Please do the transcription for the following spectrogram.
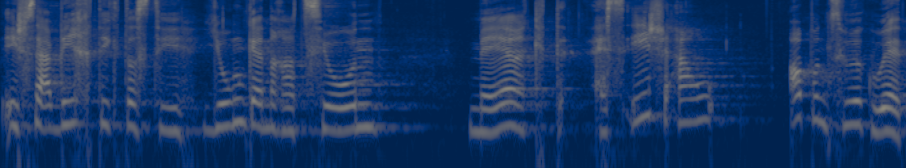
ist es auch wichtig, dass die junge Generation merkt, es ist auch ab und zu gut,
